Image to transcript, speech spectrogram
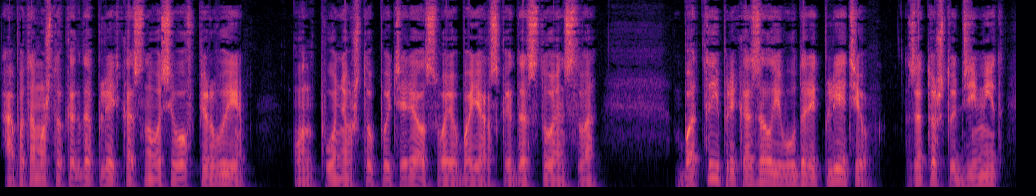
а потому что, когда плеть коснулась его впервые, он понял, что потерял свое боярское достоинство. Батый приказал его ударить плетью за то, что Демид —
